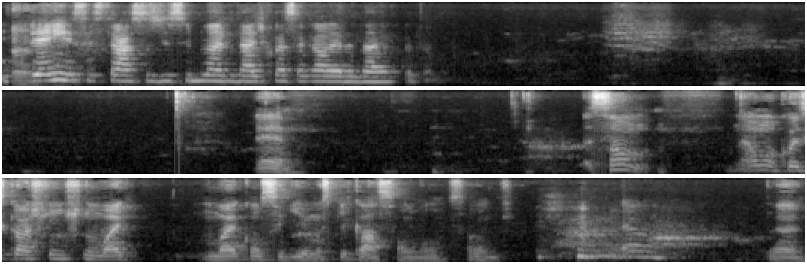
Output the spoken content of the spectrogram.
e é. tem esses traços de similaridade com essa galera da época também. É. São, é uma coisa que eu acho que a gente não vai, não vai conseguir uma explicação, não, sabe? não. É.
